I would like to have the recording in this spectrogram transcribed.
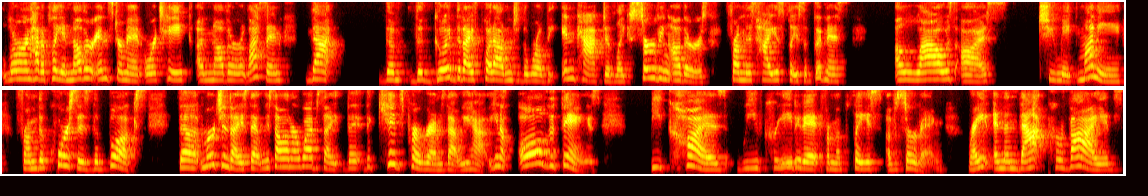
learn how to play another instrument or take another lesson that the the good that I've put out into the world, the impact of like serving others from this highest place of goodness allows us to make money from the courses, the books, the merchandise that we sell on our website, the, the kids programs that we have, you know, all the things because we've created it from a place of serving, right? And then that provides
